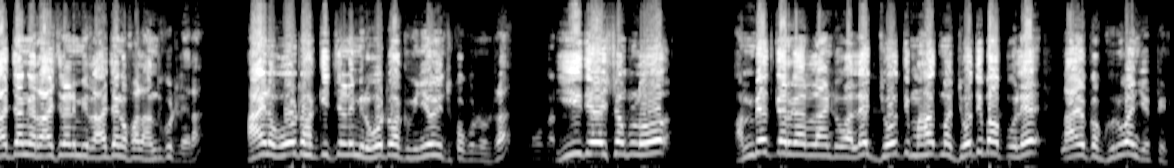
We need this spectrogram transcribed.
రాజ్యాంగం రాసినని మీరు రాజ్యాంగ ఫలం అందుకుంటలేరా? ఆయన ఓటు హక్కు ఇచ్చినని మీరు ఓటు హక్కు వినియోగించుకోకుండా ఉంటారా ఈ దేశంలో అంబేద్కర్ గారు లాంటి వాళ్ళే జ్యోతి మహాత్మా జ్యోతిబా పూలే నా యొక్క గురువు అని చెప్పిండు.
